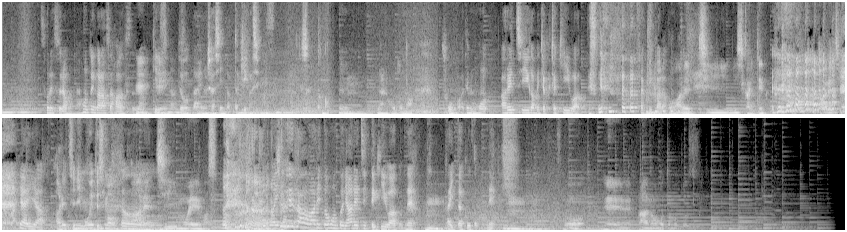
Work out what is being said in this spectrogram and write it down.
それすらもない本当にガラスハウスが綺麗な状態の写真だった気がします。うん、なるほどな。そうか。でもほ荒れ地がめちゃくちゃキーワードですね。さっきから。荒れ地にしか行ってない 荒れ地だいかやいや、荒れ地に燃えてしまう荒れ地燃えます。周平さんは割と本当に荒れ地ってキーワードね。うん。開拓とかね。うん。そう。であのもともと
